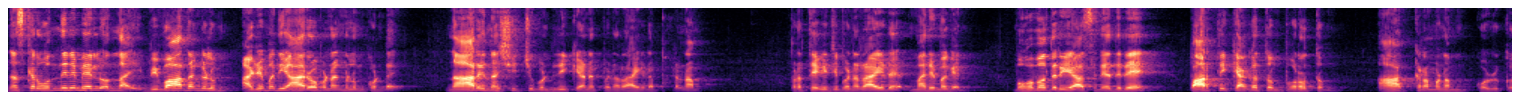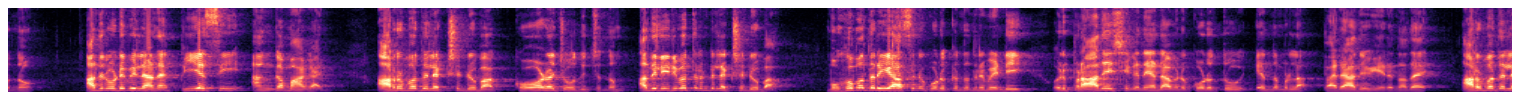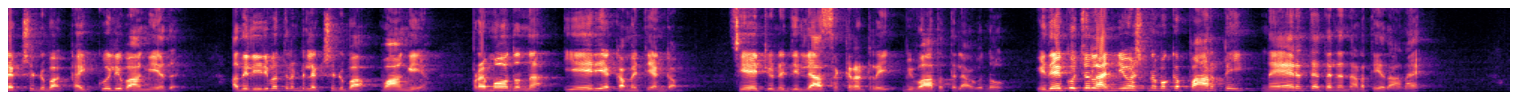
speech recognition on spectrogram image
നസ്കർ ഒന്നിനു മേൽ ഒന്നായി വിവാദങ്ങളും അഴിമതി ആരോപണങ്ങളും കൊണ്ട് നാറി നശിച്ചുകൊണ്ടിരിക്കുകയാണ് പിണറായിയുടെ ഭരണം. പ്രത്യേകിച്ച് പിണറായിയുടെ മരുമകൻ മുഹമ്മദ് റിയാസിനെതിരെ പാർട്ടിക്കകത്തും പുറത്തും ആക്രമണം കൊഴുക്കുന്നു. അതിനൊടുവിലാണ് പി എസ് സി അംഗമാകാൻ അറുപത് ലക്ഷം രൂപ കോഴ ചോദിച്ചെന്നും അതിൽ ഇരുപത്തിരണ്ട് ലക്ഷം രൂപ മുഹമ്മദ് റിയാസിന് കൊടുക്കുന്നതിന് വേണ്ടി ഒരു പ്രാദേശിക നേതാവിന് കൊടുത്തു എന്നുമുള്ള പരാതി ഉയരുന്നത്. അറുപത് ലക്ഷം രൂപ കൈക്കൂലി വാങ്ങിയത് അതിൽ ഇരുപത്തിരണ്ട് ലക്ഷം രൂപ വാങ്ങിയ പ്രമോദ് എന്ന ഏരിയ കമ്മിറ്റി അംഗം സി ഐ ടിയുടെ ജില്ലാ സെക്രട്ടറി വിവാദത്തിലാകുന്നു. ഇതേക്കുറിച്ചുള്ള അന്വേഷണമൊക്കെ പാർട്ടി നേരത്തെ തന്നെ നടത്തിയതാണ്.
